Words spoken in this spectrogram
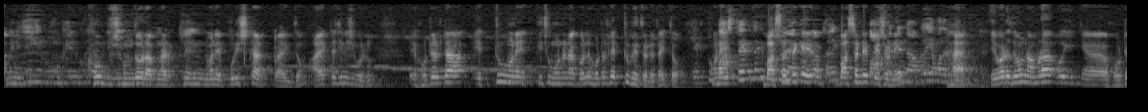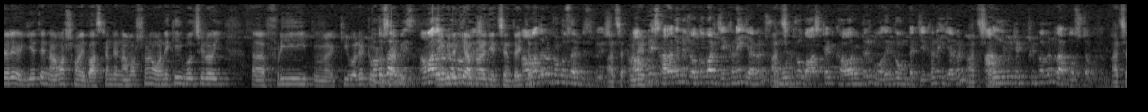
আমি নিজেই রুম ক্লিন খুব সুন্দর আপনার ক্লিন মানে পরিষ্কার একদম। আরেকটা জিনিস বলুন এই হোটেলটা একটু মানে কিছু মনে না করলে হোটেলটা একটু ভেতরে তাই তো? মানে বাস স্ট্যান্ড থেকে বাস স্ট্যান্ডের পেছনে হ্যাঁ এবারে ধরুন আমরা ওই হোটেলে ইয়েতে নামার সময় বাস স্ট্যান্ডে নামার সময় অনেকেই বলছিল ওই ফ্রি কি বলে টোটো সার্ভিস এগুলো কি আপনারা দিচ্ছেন তাই তো? আমাদেরও টোটো সার্ভিস রয়েছে। আচ্ছা, মানে- আপনি সারাদিনে যতবার যেখানেই যাবেন আচ্ছা। সমুদ্র বাস স্ট্যান্ড খাওয়ার হোটেল মদের কাউন্টার যেখানেই যাবেন আচ্ছা। আনলিমিটেড ফ্রি পাবেন রাত দশটা পর্যন্ত। আচ্ছা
